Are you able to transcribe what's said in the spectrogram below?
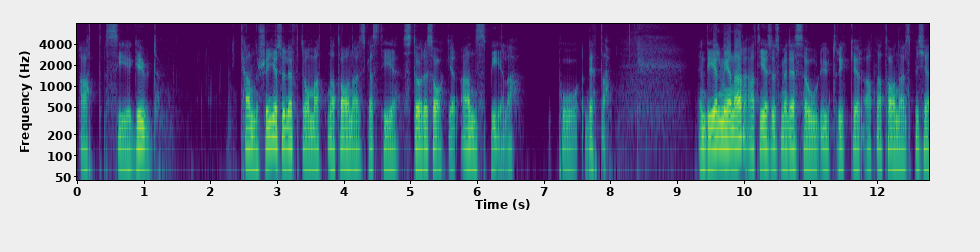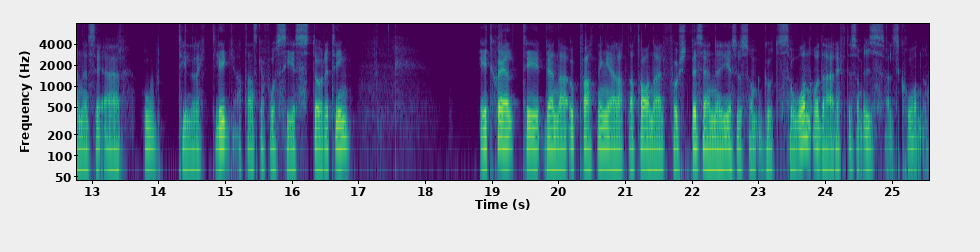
att se Gud. Kanske Jesu löfte om att Natanael ska se större saker anspela på detta. En del menar att Jesus med dessa ord uttrycker att Natanaels bekännelse är otillräcklig, att han ska få se större ting. Ett skäl till denna uppfattning är att Natanael först bekänner Jesus som Guds son och därefter som Israels konung.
